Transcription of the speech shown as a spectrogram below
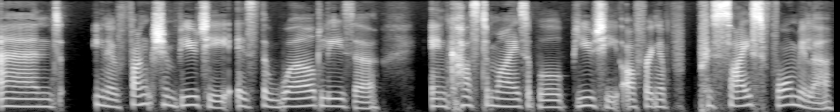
And, you know, Function Beauty is the world leader in customizable beauty, offering a precise formula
